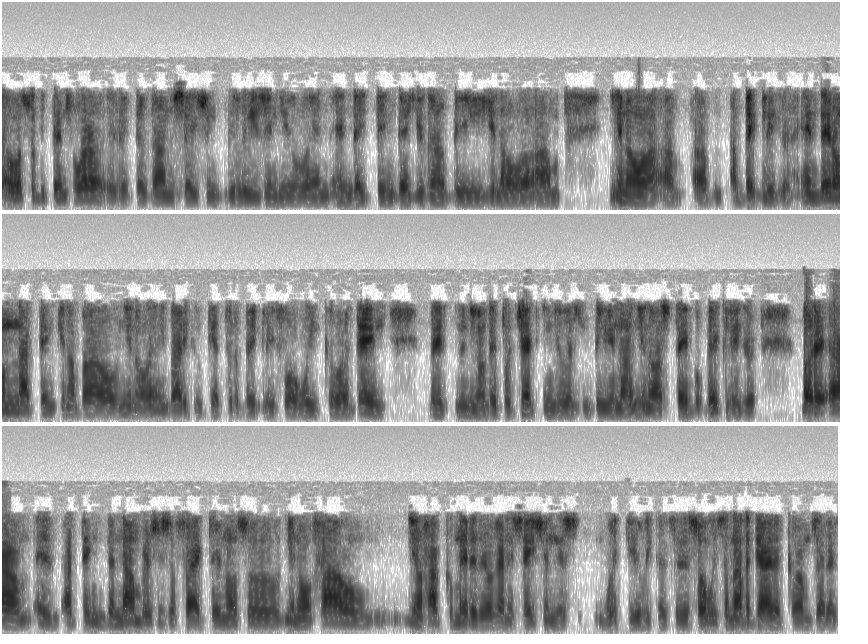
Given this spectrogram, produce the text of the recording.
it also depends what if the organization believes in you and and they think that you're gonna be, you know, um, you know, a, a, a big leaguer, and they don't not thinking about, you know, anybody could get to the big league for a week or a day. They, you know, they're projecting you as being a, you know, a stable big leaguer. But um, I think the numbers is a factor, and also, you know, how you know how committed the organization is with you, because there's always another guy that comes that is,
